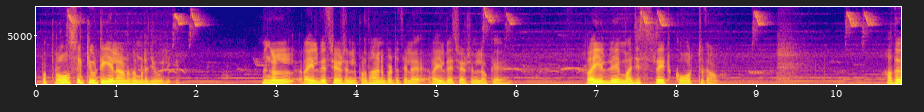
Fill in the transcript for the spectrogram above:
അപ്പോൾ പ്രോസിക്യൂട്ട് ചെയ്യലാണ് നമ്മുടെ ജോലി. നിങ്ങൾ റെയിൽവേ സ്റ്റേഷനിൽ പ്രധാനപ്പെട്ട ചില റെയിൽവേ സ്റ്റേഷനിലൊക്കെ റെയിൽവേ മജിസ്ട്രേറ്റ് കോർട്ട് കാണും. അത്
